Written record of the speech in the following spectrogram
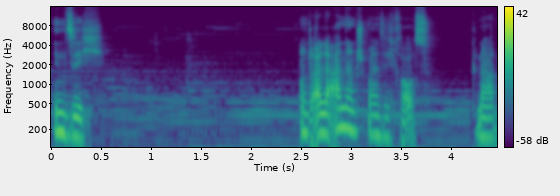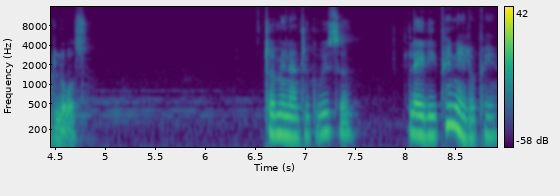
in sich. Und alle anderen schmeiße ich raus. Gnadenlos. Dominante Grüße, Lady Penelope.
